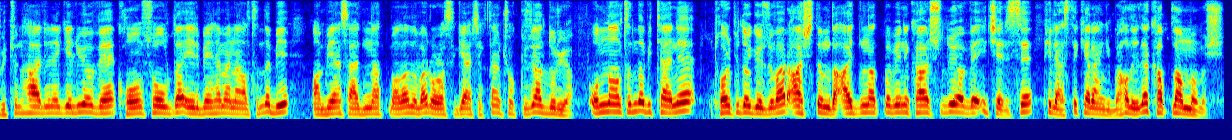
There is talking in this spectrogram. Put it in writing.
bütün haline geliyor ve konsolda airbag'in hemen altında bir ambiyans aydınlatma alanı var. Orası gerçekten çok güzel duruyor. Onun altında bir tane torpido gözü var. Açtığımda aydınlatma beni karşılıyor ve içerisi plastik herhangi bir halıyla kaplanmamış.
